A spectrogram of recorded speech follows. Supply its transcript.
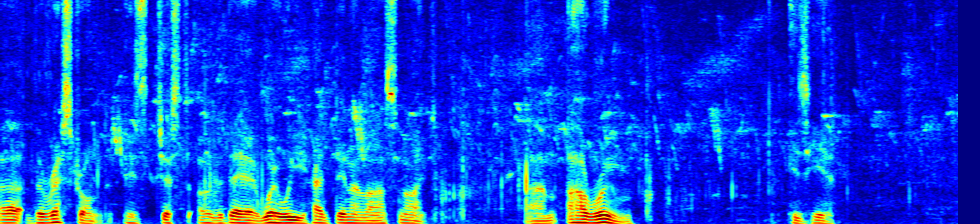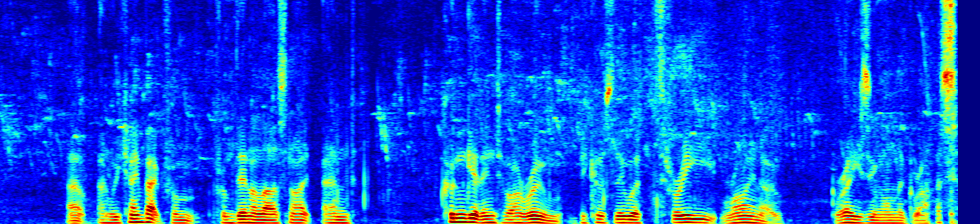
Uh, the restaurant is just over there where we had dinner last night. Um, our room is here. Uh, and we came back from, from dinner last night and couldn't get into our room because there were three rhino grazing on the grass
